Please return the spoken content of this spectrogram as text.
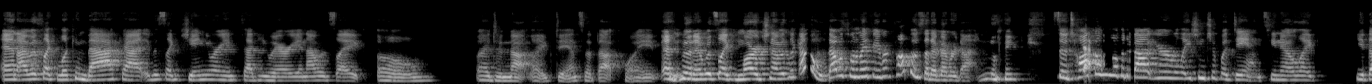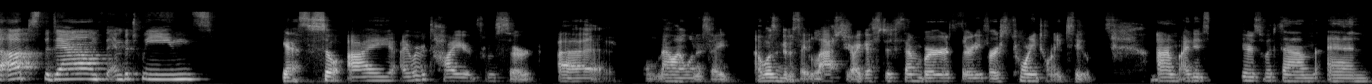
And I was like looking back at it was like January and February, and I was like, oh, I did not like dance at that point. And then it was like March and I was like, oh, that was one of my favorite combos that I've ever done. Like, so talk yeah. a little bit about your relationship with dance, you know, like the ups, the downs, the in-betweens. Yes. So I I retired from Cirque. Uh well, now I want to say I wasn't gonna say last year, I guess December 31st, 2022. Um, I did years with them and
